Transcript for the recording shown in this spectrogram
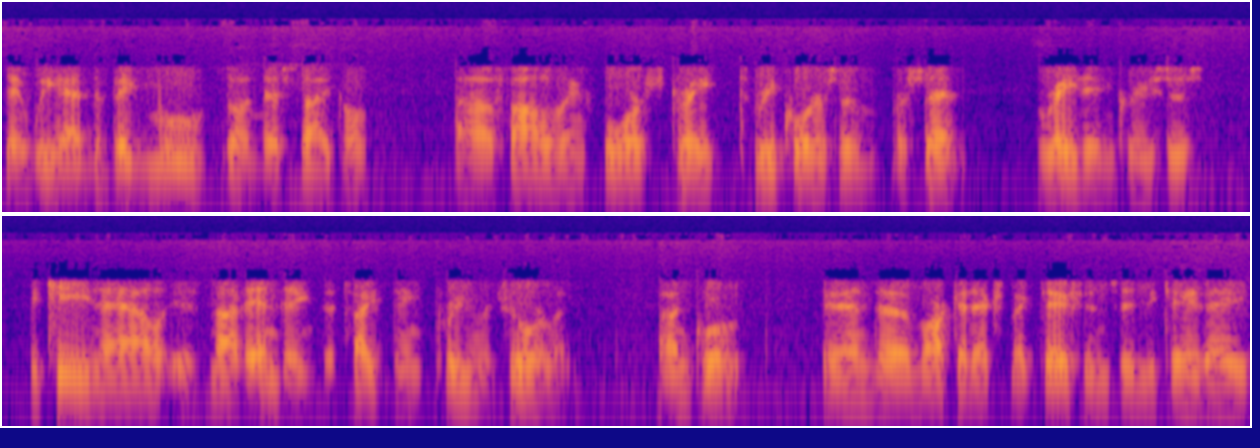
that we had the big moves on this cycle uh, following four straight three quarters of a percent rate increases. The key now is not ending the tightening prematurely, unquote. And uh, market expectations indicate a,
